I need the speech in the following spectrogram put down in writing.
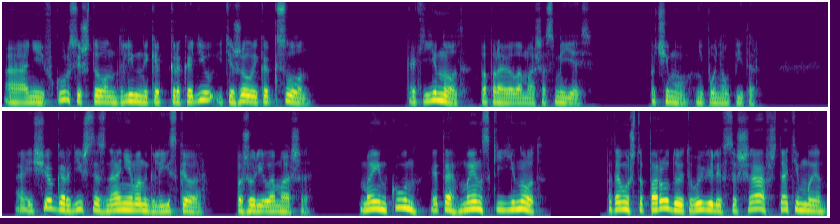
А они в курсе, что он длинный как крокодил и тяжелый как слон. Как енот, поправила Маша, смеясь. Почему? не понял Питер. А еще гордишься знанием английского, пожурила Маша. Мейн-кун — это мэнский енот, потому что породу эту вывели в США в штате Мэн,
